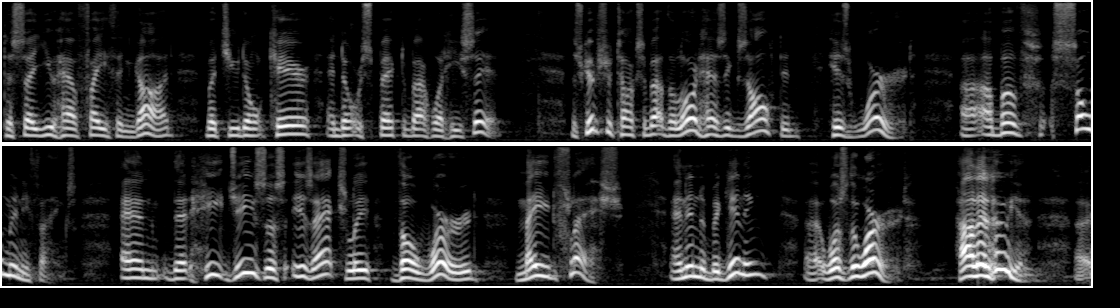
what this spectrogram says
to say you have faith in God, but you don't care and don't respect about what He said. The scripture talks about the Lord has exalted His Word uh, above so many things, and that He, Jesus, is actually the Word made flesh. And in the beginning uh, was the Word. Hallelujah. Uh,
